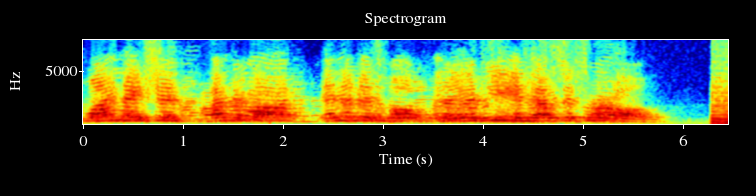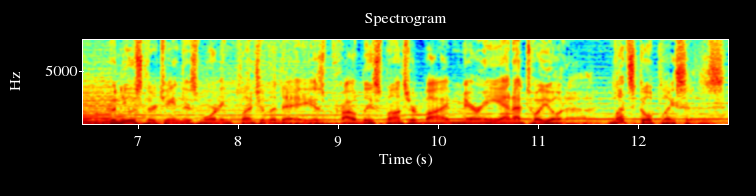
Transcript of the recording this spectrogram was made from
one nation, under God, indivisible, with liberty and justice for all. The News 13 This Morning Pledge of the Day is proudly sponsored by Marianna Toyota. Let's go places.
